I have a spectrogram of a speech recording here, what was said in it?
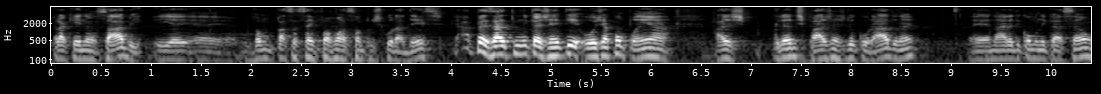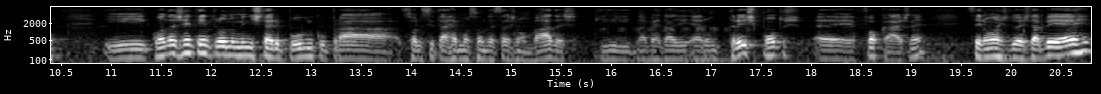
para quem não sabe, e é, é, vamos passar essa informação para os curadenses, apesar de que muita gente hoje acompanha as grandes páginas do Curado, né? É, na área de comunicação. E quando a gente entrou no Ministério Público para solicitar a remoção dessas lombadas, que na verdade eram três pontos é, focais, né? Serão as duas da BR,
